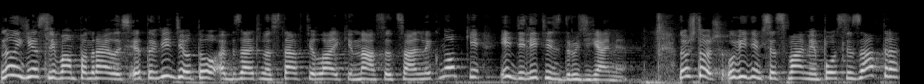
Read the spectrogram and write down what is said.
Ну и если вам понравилось это видео, то обязательно ставьте лайки на социальные кнопки и делитесь с друзьями. Ну что ж, увидимся с вами послезавтра.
